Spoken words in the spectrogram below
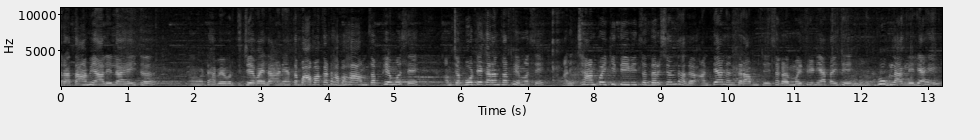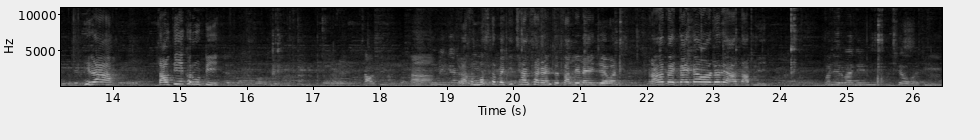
तर आता आम्ही आलेलो आहे इथं ढाब्यावरती जेवायला. आणि आता बाबा का ढाबा हा आमचा फेमस आहे. आमच्या बोटेकरांचा फेमस आहे. आणि छानपैकी देवीचं दर्शन झालं. आणि त्यानंतर आमचे सगळ्या मैत्रिणी आता इथे भूक लागलेली आहे. हिरा चावती एक रोटी? हां. तर आता मस्तपैकी छान सगळ्यांचं चाललेलं आहे जेवण. राहत काय काय ऑर्डर आहे आज आपली? पनीर भाजी शेवभाजी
